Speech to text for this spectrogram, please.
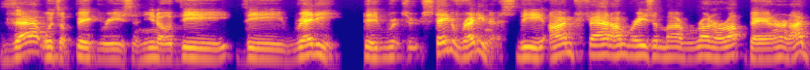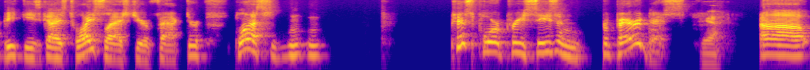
that was a big reason. You know, the the ready the state of readiness, the I'm fat, I'm raising my runner up banner, and I beat these guys twice last year factor, plus piss poor preseason preparedness. Yeah. Uh,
